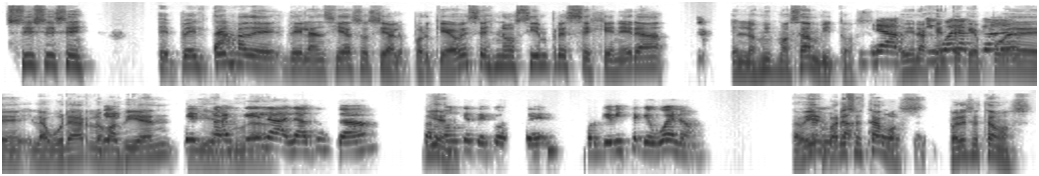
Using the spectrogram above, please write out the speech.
Sí, sí, sí. Eh, el tema de, la ansiedad social, porque a veces no siempre se genera en los mismos ámbitos. Hay una gente que puede elaborarlo más bien. y saqué la, la, tuta, perdón que te corte, porque viste que bueno. Está bien, para eso estamos, para eso estamos.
